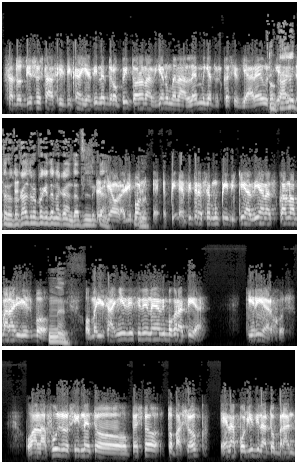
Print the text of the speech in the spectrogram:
θα τον τήσω στα αθλητικά. Γιατί είναι ντροπή τώρα να βγαίνουμε να λέμε για τους Κασιδιαρέου. Το καλύτερο, το καλύτερο που έχετε να κάνετε, αθλητικά. Τέτοια ώρα. Λοιπόν, ε, επί- επίτρεψε μου ποιητική αδεία να σου κάνω έναν παραλληλισμό. Ναι. Ο Μελισανίδης είναι η Νέα Δημοκρατία. Κυρίαρχος. Ο Αλαφούζος είναι το, πες το, το Πασόκ. Ένα πολύ δυνατό brand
